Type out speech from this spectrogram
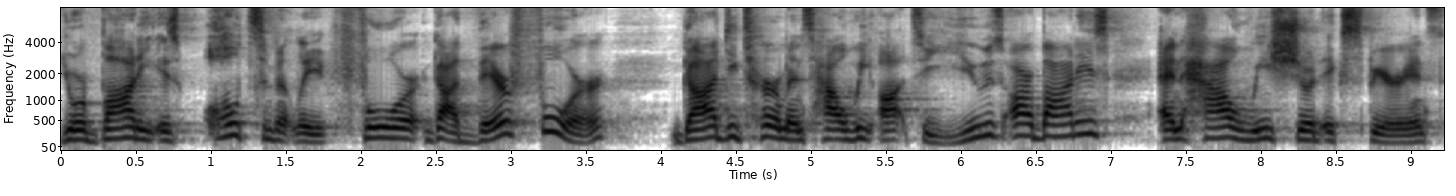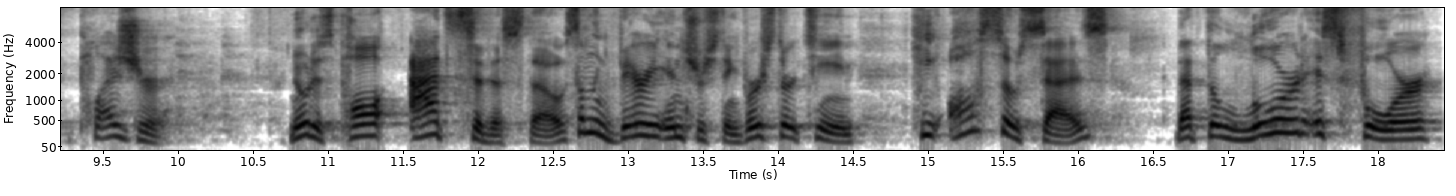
Your body is ultimately for God. Therefore, God determines how we ought to use our bodies and how we should experience pleasure. Notice Paul adds to this, though, something very interesting. Verse 13, he also says that the Lord is for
